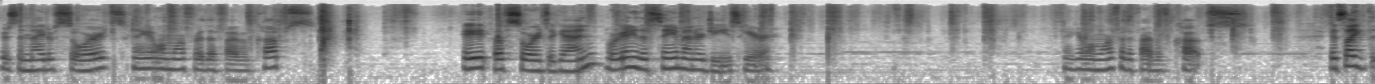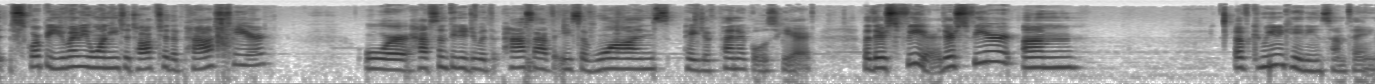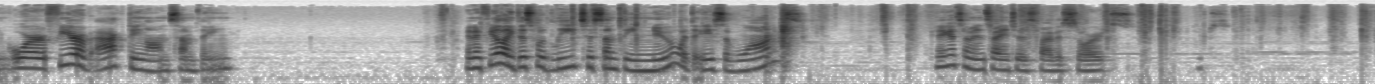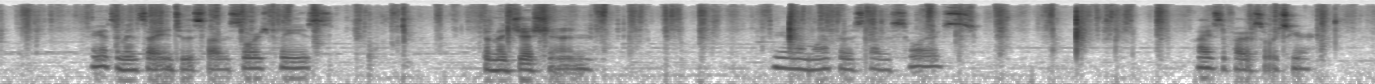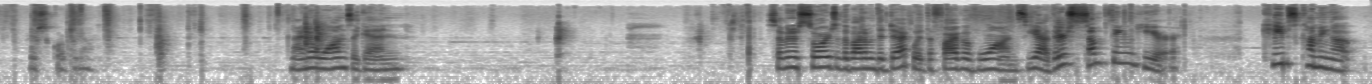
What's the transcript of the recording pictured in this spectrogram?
There's the Knight of Swords. Can I get one more for the Five of Cups? Eight of Swords again. We're getting the same energies here. Can I get one more for the Five of Cups? It's like, Scorpio, you might be wanting to talk to the past here or have something to do with the past. I have the Ace of Wands, Page of Pentacles here. But there's fear. There's fear um, of communicating something or fear of acting on something. And I feel like this would lead to something new with the Ace of Wands. Can I get some insight into this Five of Swords? I get some insight into this Five of Swords, please? The Magician. Get one more for this Five of Swords. Why is the Five of Swords here for Scorpio? Nine of Wands again. Seven of Swords at the bottom of the deck with the Five of Wands. Yeah, there's something here. Keeps coming up.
